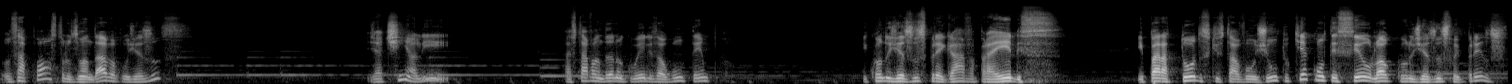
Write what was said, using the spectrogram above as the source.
Os apóstolos andavam com Jesus? Já tinha ali, já estava andando com eles há algum tempo. E quando Jesus pregava para eles, e para todos que estavam juntos, o que aconteceu logo quando Jesus foi preso?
